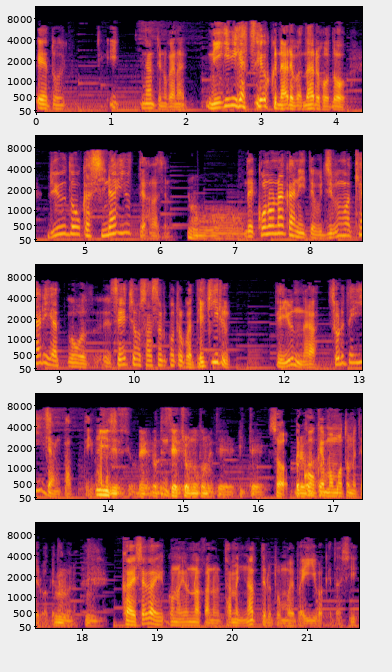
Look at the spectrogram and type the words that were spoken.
えっ、と、い、なんていうのかな、握りが強くなればなるほど、流動化しないよって話なの。で、この中にいて自分はキャリアを成長させることができるって言うんなら、それでいいじゃんかっていう話。いいですよね。だって成長を求めていて。そう。で、それが貢献も求めてるわけだから。うん。うん会社がこの世の中のためになってると思えばいいわけだし。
